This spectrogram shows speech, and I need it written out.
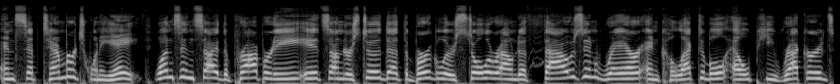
and September 28th. Once inside the property, it's understood that the burglars stole around a thousand rare and collectible LP records,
